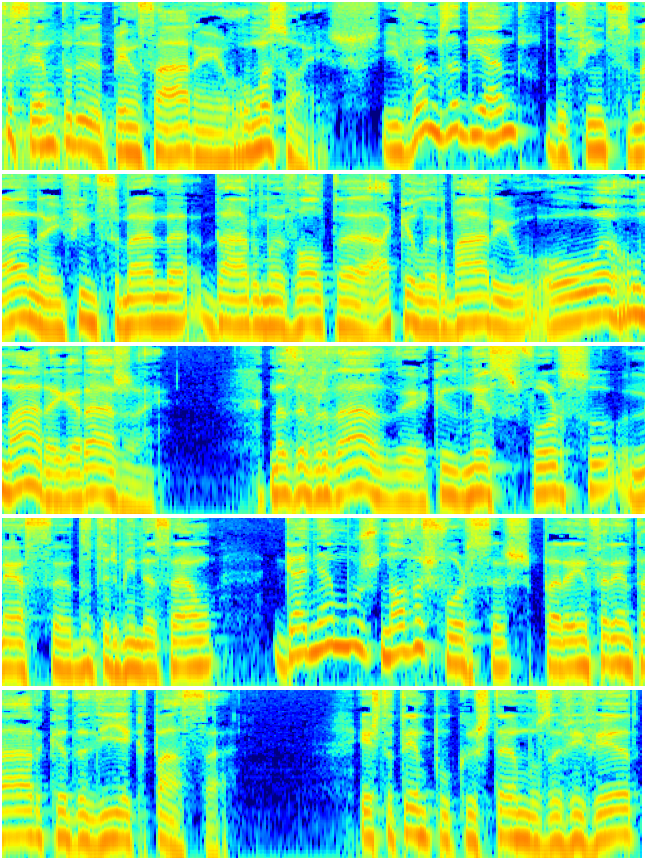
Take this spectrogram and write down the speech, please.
Custa sempre pensar em arrumações e vamos adiando de fim de semana em fim de semana dar uma volta àquele armário ou arrumar a garagem. Mas a verdade é que nesse esforço, nessa determinação, ganhamos novas forças para enfrentar cada dia que passa. Este tempo que estamos a viver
